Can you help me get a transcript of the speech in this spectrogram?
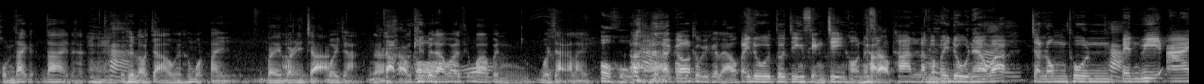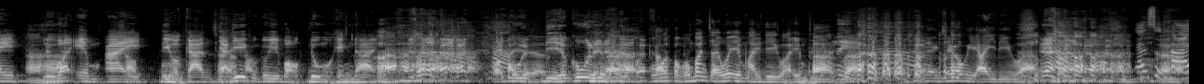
ผมได้ได้นะฮะค่ะ ก็คือเราจะเอาเงินทั้งหมดไปไปบริจาคบริจาคนะครับก็คิดไปแล้วว่าว่าเป็นบริจาคอะไร โอ้โหแล้วก็คุยกันแล้ว ไปดูตัวจริงเสียงจริงของทั้งสครัองบท่าน แล้วก็ไปดูนะใช่ว่าจะลงทุนค่ะ เป็น VI อ่าหรือว่า MI ครับดีกว่ากันใช่อย่างที่ครับ คุณกวีบอกดูของเฮงได้อ่าแต่ดูดีทั้งคู่เลยนะฮะ ผมว่าผมก็มั่นใจว่า MI ดีกว่า MV อ่าผมยังเชื่อ VI ดีกว่า งั้นสุดท้าย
